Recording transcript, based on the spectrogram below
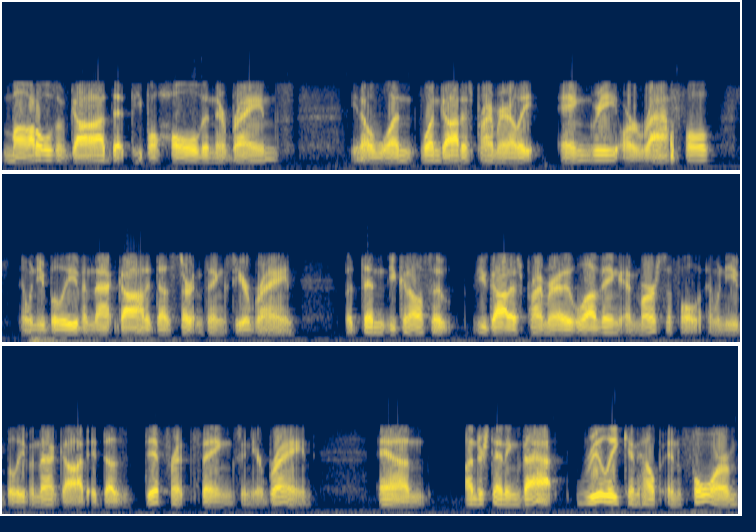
models of God that people hold in their brains. You know, one one God is primarily angry or wrathful, and when you believe in that God, it does certain things to your brain. But then you can also view God as primarily loving and merciful, and when you believe in that God, it does different things in your brain. And understanding that really can help inform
